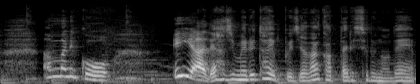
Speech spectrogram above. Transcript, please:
あんまりこうエイヤーで始めるタイプじゃなかったりするので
